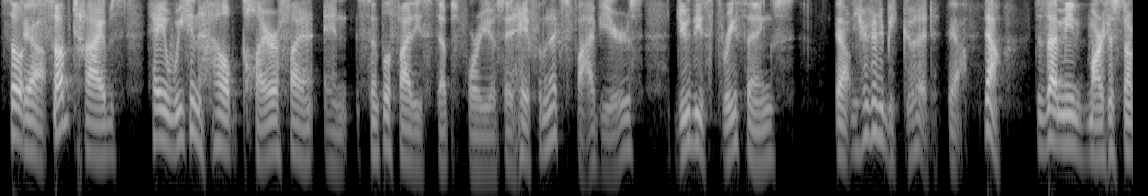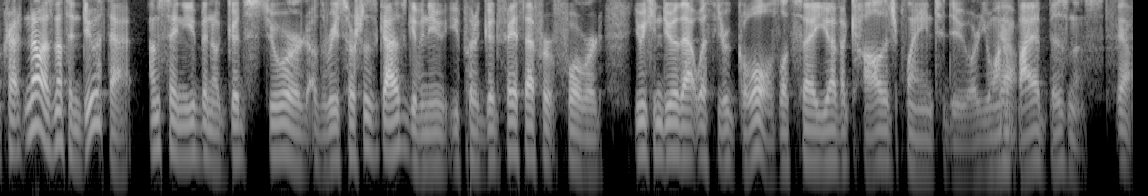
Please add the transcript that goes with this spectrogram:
So Yeah. sometimes, hey, we can help clarify and simplify these steps for you. Say, hey, for the next five years, do these three things. Yeah. and you're going to be good. Yeah. Now, does that mean markets don't crash? No, it has nothing to do with that. I'm saying you've been a good steward of the resources God's given you. You put a good faith effort forward. You can do that with your goals. Let's say you have a college plan to do, or you want Yeah. to buy a business. Yeah.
